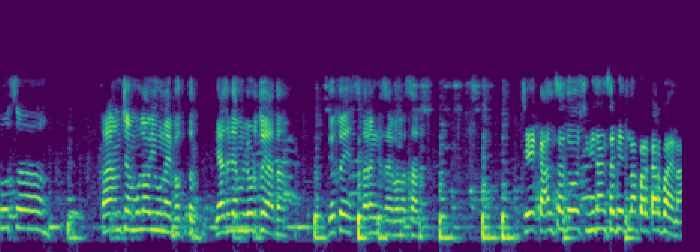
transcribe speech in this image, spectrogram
तोच काय काळ आमच्या मुलावर येऊ नये फक्त. यासाठी आम्ही लढतोय आता. देतोय सारंगे साहेबांना साथ. जे कालचा जो विधानसभेतला प्रकार पाहिला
